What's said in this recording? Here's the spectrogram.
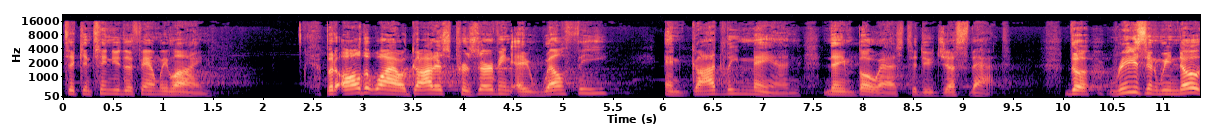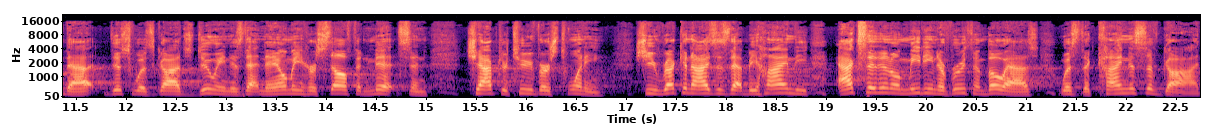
to continue the family line. But all the while, God is preserving a wealthy and godly man named Boaz to do just that. The reason we know that this was God's doing is that Naomi herself admits in chapter 2, verse 20, she recognizes that behind the accidental meeting of Ruth and Boaz was the kindness of God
